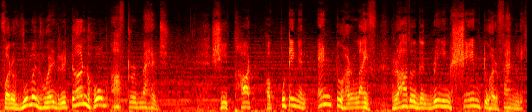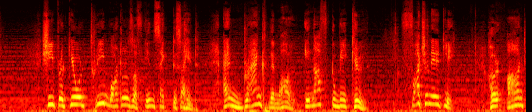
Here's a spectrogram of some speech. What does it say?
for a woman who had returned home after marriage. She thought of putting an end to her life rather than bringing shame to her family. She procured three bottles of insecticide and drank them all, enough to be killed. Fortunately, her aunt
